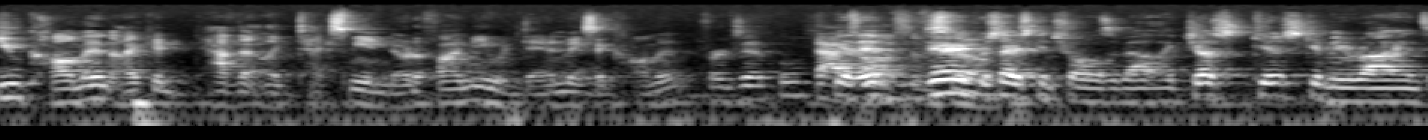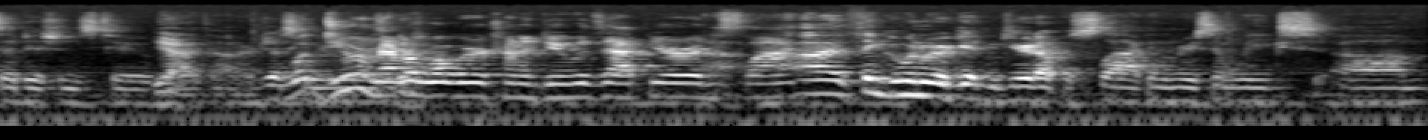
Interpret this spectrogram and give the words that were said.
you comment, I could have that like text me and notify me when Dan makes a comment, for example. That's yeah, awesome. very So- precise controls about like just just give me Ryan's additions to Yeah. Python or just. What, do you remember additions. what we were trying to do with Zapier and Slack? I think when we were getting geared up with Slack in recent weeks, um,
